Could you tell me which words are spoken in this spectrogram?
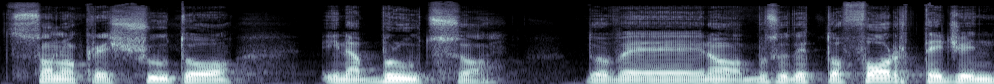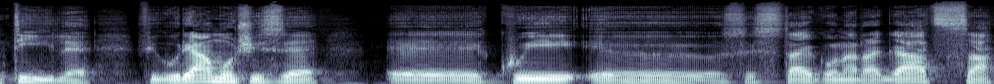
sono cresciuto in Abruzzo, dove, no, Abruzzo detto forte e gentile, figuriamoci se eh, qui eh, se stai con una ragazza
